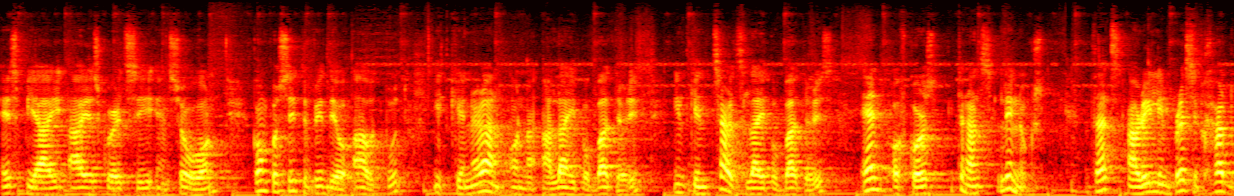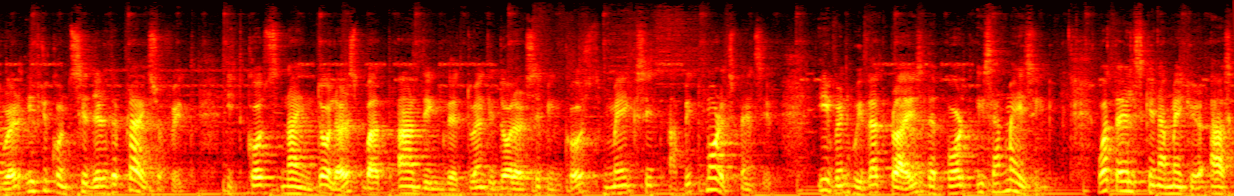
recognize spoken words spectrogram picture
SPI, I2C and so on, composite video output, it can run on a LiPo battery, it can charge LiPo batteries, and of course it runs Linux. That's a really impressive hardware if you consider the price of it. It costs $9, but adding the $20 shipping cost makes it a bit more expensive. Even with that price, the board is amazing. What else can a maker ask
